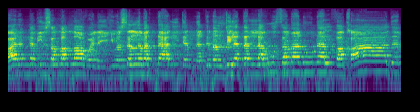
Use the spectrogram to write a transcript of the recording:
قال النبي صلى الله عليه وسلم ادعى الجنة منزلة له ثمانون ألف خادم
